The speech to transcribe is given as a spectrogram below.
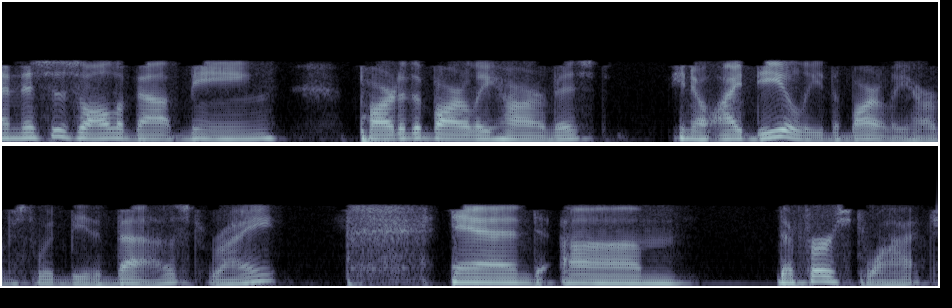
And this is all about being part of the barley harvest. You know, ideally the barley harvest would be the best, right? And um, the first watch,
